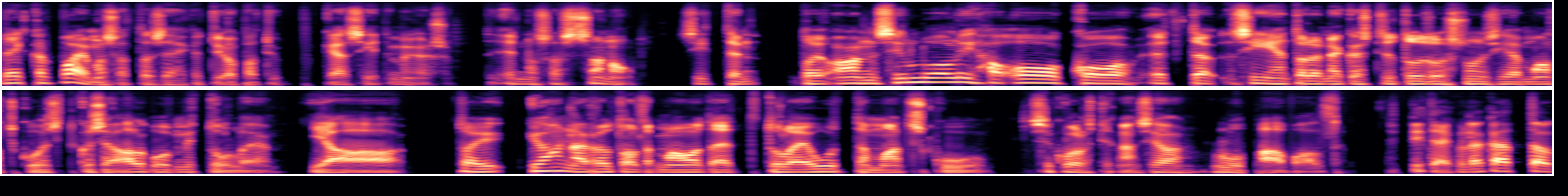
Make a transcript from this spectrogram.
Veikka, että vaimo saattaisi ehkä jopa tykkää siitä myös. En osaa sanoa. Sitten toi Ansilu oli ihan ok, että siihen todennäköisesti tutustun siihen matskuun, sit kun se albumi tulee. Ja toi Johanna Rutolta mä odotan, että tulee uutta matskua. Se kuulosti kans ihan lupaavalta. Pitää kyllä katsoa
